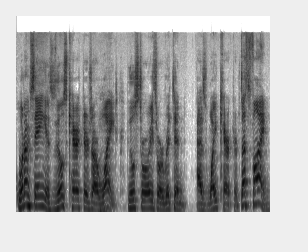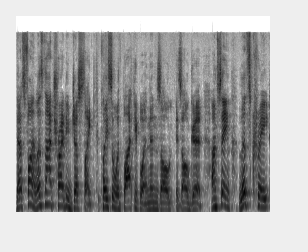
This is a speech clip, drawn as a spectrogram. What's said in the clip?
What I'm saying is, those characters are hmm. white. Those stories were written as white characters. That's fine. That's fine. Let's not try to just like place them with black people and then it's all it's all good. I'm saying let's create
